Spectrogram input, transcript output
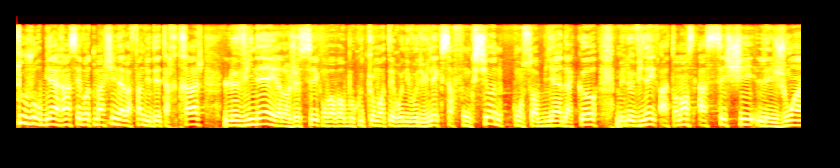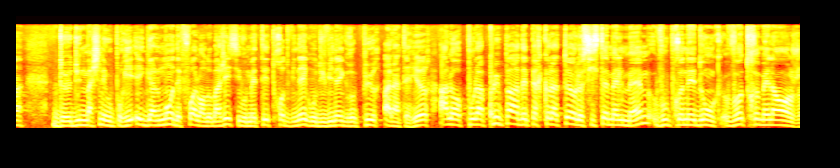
Toujours bien rincer votre machine à la fin du détartrage. Le vinaigre, alors je sais qu'on va avoir beaucoup de commentaires au niveau du vinaigre, ça fonctionne, qu'on soit bien d'accord, mais le vinaigre a tendance à sécher les joints d'une machine et vous pourriez également des fois l'endommager si vous mettez trop de vinaigre ou du vinaigre pur à l'intérieur. Alors pour la plupart des percolateurs, le système est le même. Vous prenez donc votre mélange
